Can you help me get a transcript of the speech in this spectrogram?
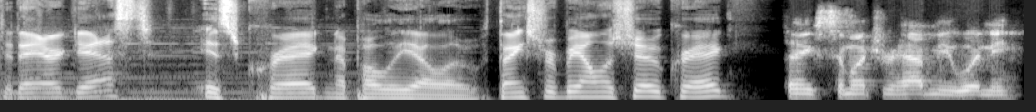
Today, our guest is Craig Napoliello. Thanks for being on the show, Craig. Thanks so much for having me, Whitney.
